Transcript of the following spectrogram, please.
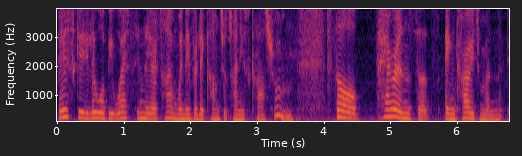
basically they will be wasting their time whenever they come to Chinese classroom. So parents' uh, encouragement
